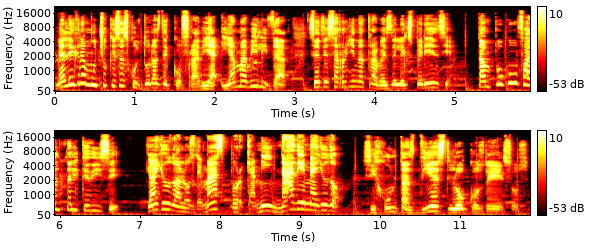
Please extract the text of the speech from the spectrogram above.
Me alegra mucho que esas culturas de cofradía y amabilidad se desarrollen a través de la experiencia. Tampoco falta el que dice, Yo ayudo a los demás porque a mí nadie me ayudó. si juntas 10 locos de esos,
